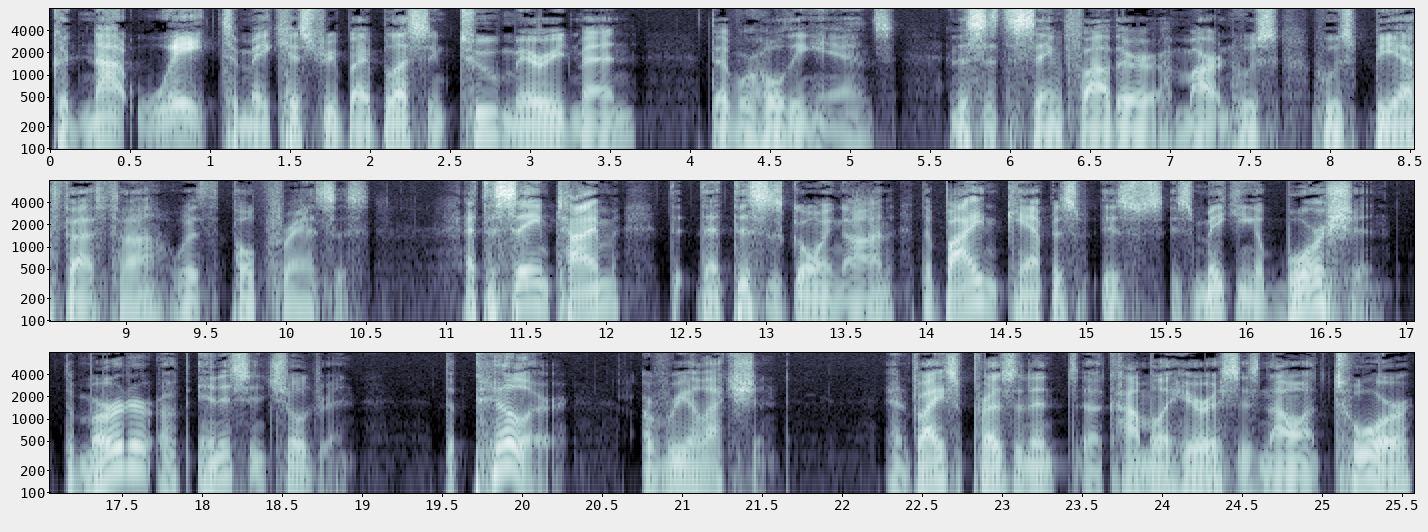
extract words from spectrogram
could not wait to make history by blessing two married men that were holding hands. And this is the same Father Martin who's who's BFF huh, with Pope Francis. At the same time th- that this is going on, the Biden camp is, is, is making abortion, the murder of innocent children, the pillar of reelection. And Vice President uh, Kamala Harris is now on tour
